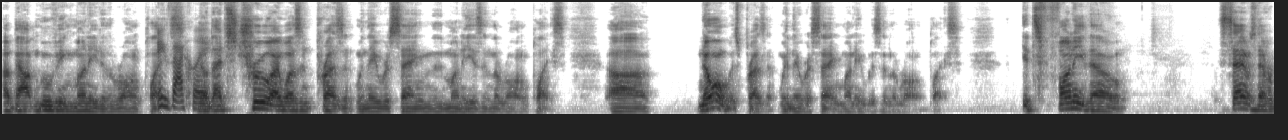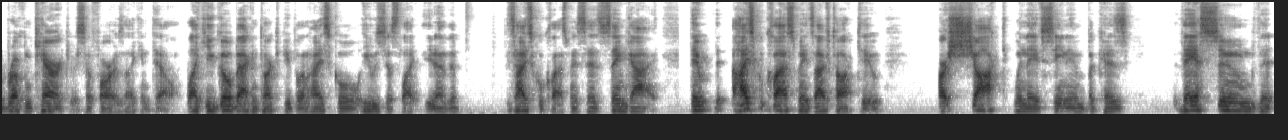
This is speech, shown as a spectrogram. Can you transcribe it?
About moving money to the wrong place. Exactly. No, that's true. I wasn't present when they were saying the money is in the wrong place. Uh, no one was present when they were saying money was in the wrong place. It's funny though. Sam's never broken character, so far as I can tell. Like you go back and talk to people in high school, he was just like you know the his high school classmates says same guy. They the high school classmates I've talked to are shocked when they've seen him because they assumed that,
